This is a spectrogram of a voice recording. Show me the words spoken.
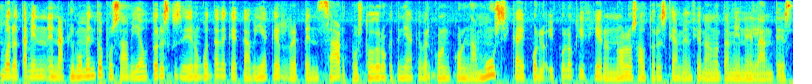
bueno, también en aquel momento pues había autores que se dieron cuenta de que había que repensar pues todo lo que tenía que ver con, con la música y fue, lo, y fue lo que hicieron, ¿no? Los autores que ha mencionado también él antes.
